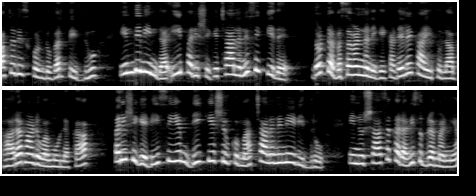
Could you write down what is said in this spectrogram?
ಆಚರಿಸಿಕೊಂಡು ಬರ್ತಿದ್ದು ಇಂದಿನಿಂದ ಈ ಪರಿಷೆಗೆ ಚಾಲನೆ ಸಿಕ್ಕಿದೆ. ದೊಡ್ಡ ಬಸವಣ್ಣನಿಗೆ ಕಡಲೆಕಾಯಿ ತುಲಾಭಾರ ಮಾಡುವ ಮೂಲಕ ಪರಿಷೆಗೆ ಡಿಸಿಎಂ ಡಿ ಕೆ ಶಿವಕುಮಾರ್ ಚಾಲನೆ ನೀಡಿದ್ರು. ಇನ್ನು ಶಾಸಕ ರವಿ ಸುಬ್ರಹ್ಮಣ್ಯ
